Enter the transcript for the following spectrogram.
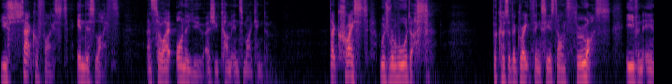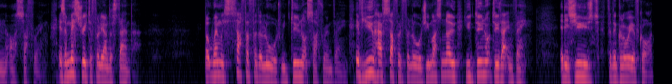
You sacrificed in this life, and so I honor you as you come into my kingdom. That Christ would reward us because of the great things he has done through us even in our suffering. It's a mystery to fully understand that. But when we suffer for the Lord, we do not suffer in vain. If you have suffered for the Lord, you must know you do not do that in vain. It is used for the glory of God,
